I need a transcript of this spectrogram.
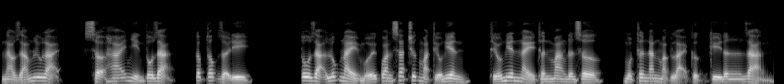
nào dám lưu lại, sợ hãi nhìn tô dạ cấp tốc rời đi. Tô dạ lúc này mới quan sát trước mặt thiếu niên thiếu niên này thân mang đơn sơ, một thân ăn mặc lại cực kỳ đơn giản,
